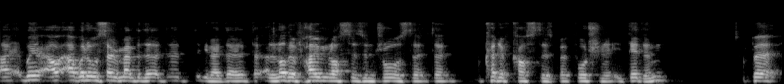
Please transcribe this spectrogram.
I, I, would also remember that, you know, the, the, a lot of home losses and draws that, that could have cost us, but fortunately didn't. But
